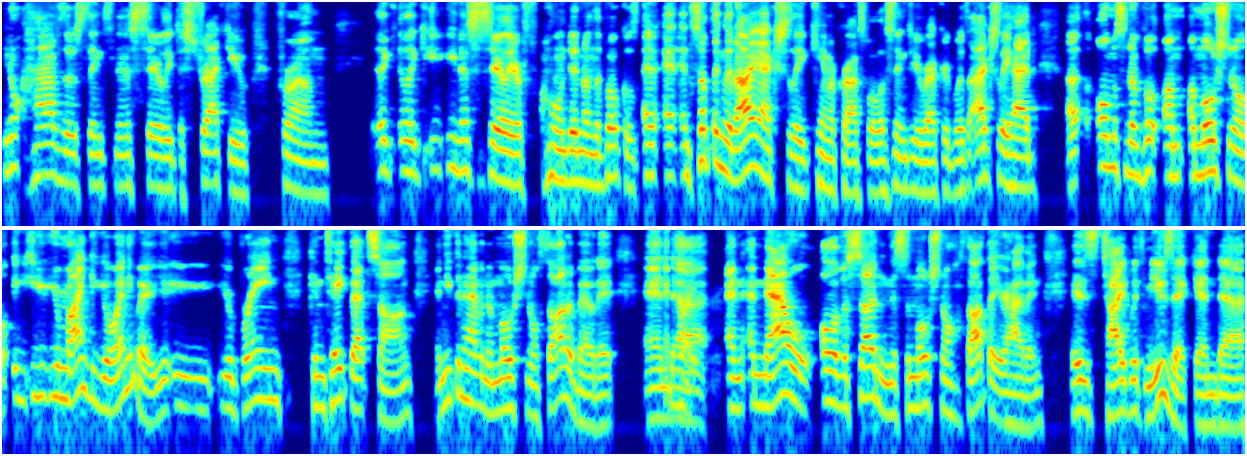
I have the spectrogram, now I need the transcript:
you don't have those things to necessarily distract you from like like you necessarily are honed in on the vocals. And, and, and something that i actually came across while listening to your record was i actually had uh, almost an evo- um, emotional you, your mind can go anywhere. You, you, your brain can take that song and you can have an emotional thought about it. And uh, and and now all of a sudden this emotional thought that you're having is tied with music. And uh,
